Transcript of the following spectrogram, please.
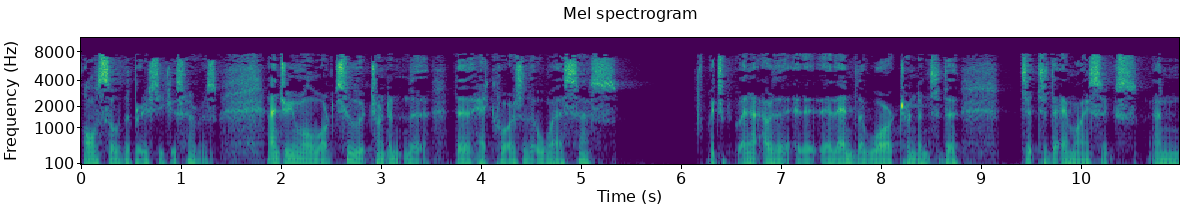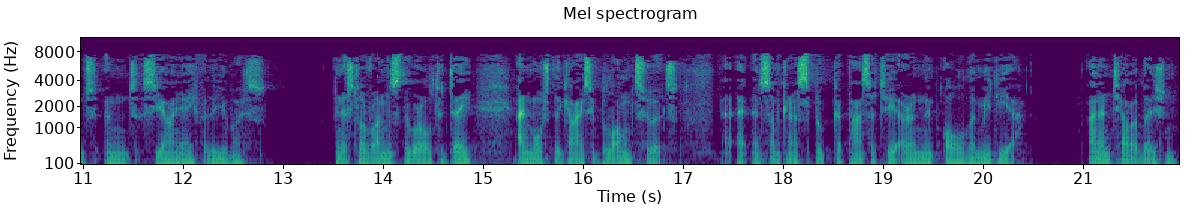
Also the British Secret Service. And during World War II, it turned into the, the headquarters of the OSS. Which, at the end of the war, turned into the, to, to the MI6 and, and CIA for the US. And it still runs the world today. And most of the guys who belong to it, uh, in some kind of spook capacity, are in the, all the media and in television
